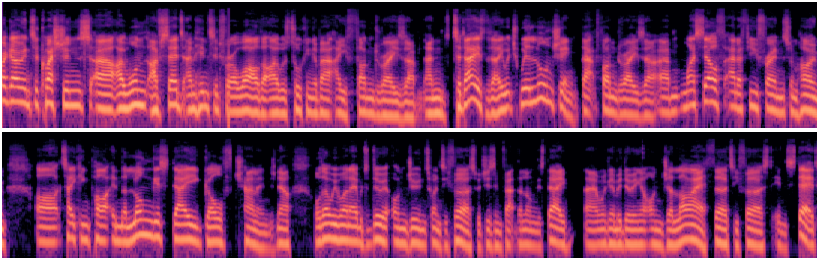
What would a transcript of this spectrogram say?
I go into questions, uh, I want I've said and hinted for a while that I was talking about a fundraiser, and today is the day which we're launching that fundraiser. Um, myself and a few friends from home are taking part in the longest day golf challenge. Now, although we weren't able to do it on June 21st, which is in fact the longest day, and uh, we're going to be doing it on July 31st instead,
